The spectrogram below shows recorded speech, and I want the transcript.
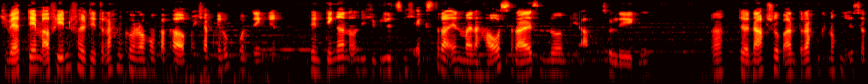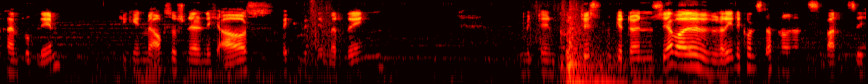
Ich werde dem auf jeden Fall die Drachenknochen verkaufen. Ich habe genug von den, den Dingern und ich will jetzt nicht extra in mein Haus reisen, nur um die abzulegen. Ja, der Nachschub an Drachenknochen ist ja kein Problem. Die gehen mir auch so schnell nicht aus. Weg mit dem Ring. Mit den Kultistengedöns. Jawohl, Redekunst auf 29.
